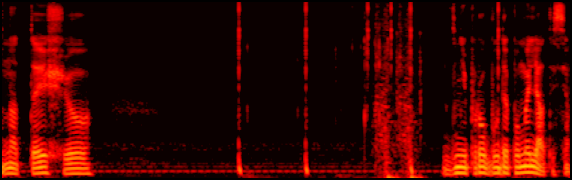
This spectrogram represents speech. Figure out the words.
На те, що. Дніпро буде помилятися.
